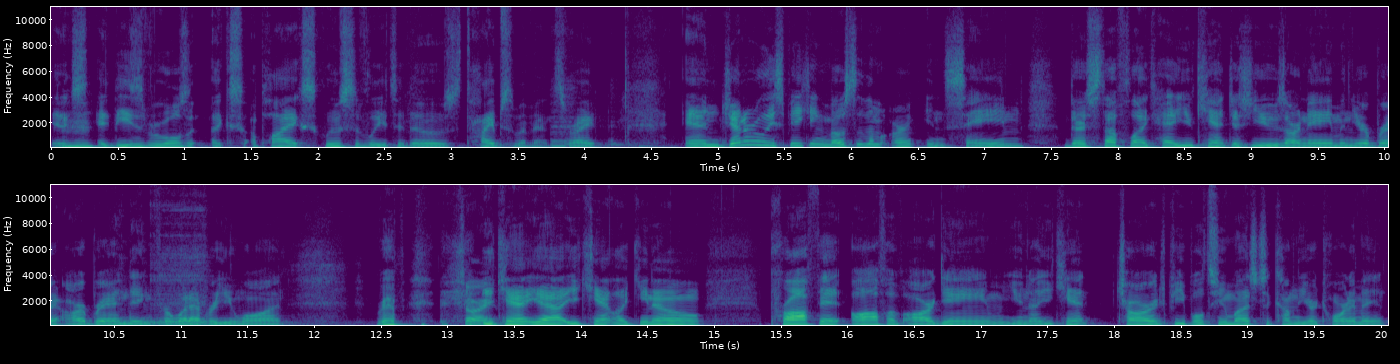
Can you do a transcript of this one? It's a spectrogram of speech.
it ex- mm-hmm. it- these rules ex- apply exclusively to those types of events mm-hmm. right? And generally speaking most of them aren't insane. There's stuff like hey you can't just use our name and your bra- our branding for whatever you want. Rip Sorry. you can't yeah you can't like you know profit off of our game. You know you can't charge people too much to come to your tournament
